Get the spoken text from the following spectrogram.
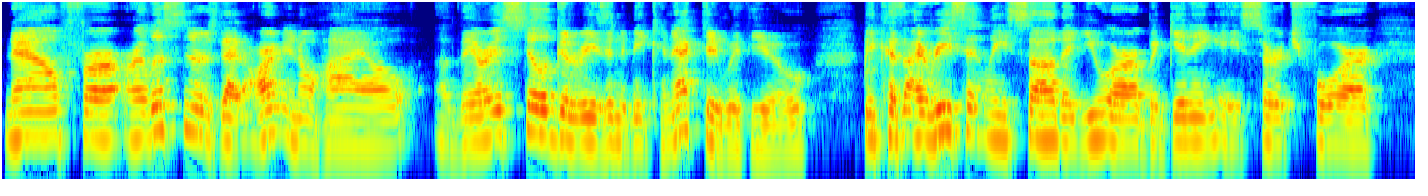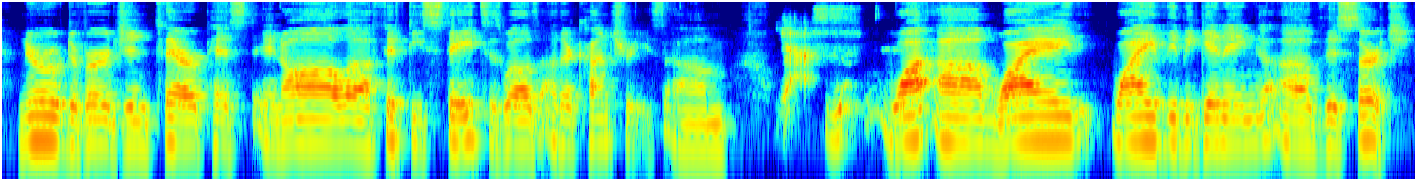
Now, for our listeners that aren't in Ohio, uh, there is still a good reason to be connected with you because I recently saw that you are beginning a search for neurodivergent therapist in all uh, 50 states as well as other countries. Um, yes. Why, um, why, why the beginning of this search?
